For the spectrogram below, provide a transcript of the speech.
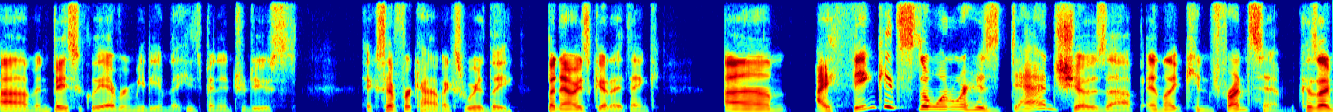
um in basically every medium that he's been introduced except for comics weirdly but now he's good I think um I think it's the one where his dad shows up and like confronts him because I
